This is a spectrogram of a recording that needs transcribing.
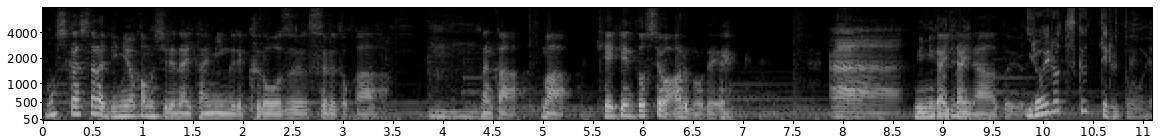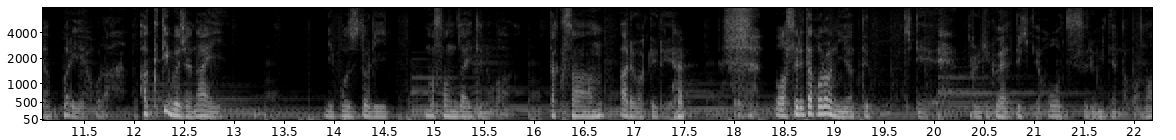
もしかしたら微妙かもしれないタイミングでクローズするとか、うん、なんかまあ経験としてはあるのであ耳が痛いなという。いろいろ作ってるとやっぱりほらアクティブじゃないリポジトリの存在っていうのがたくさんあるわけで 忘れた頃にやってきてプロリクやってきて放置するみたいなのはま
